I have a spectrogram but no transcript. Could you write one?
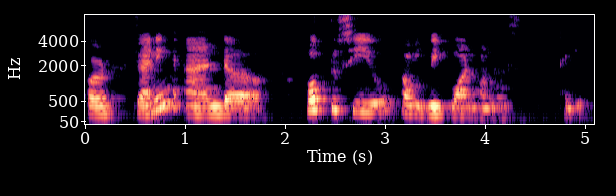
for joining and uh, hope to see you from week one onwards. Thank you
